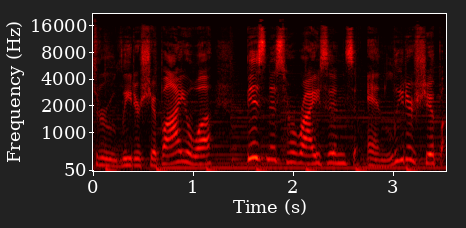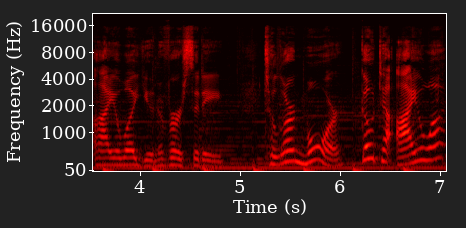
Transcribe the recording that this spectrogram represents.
through Leadership Iowa, Business Horizons, and Leadership Iowa University. To learn more, go to iowaabi.org.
